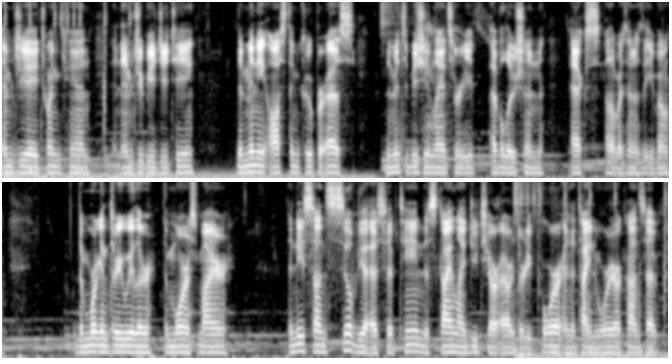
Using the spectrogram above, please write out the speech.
MGA Twin Cam, and MGB GT, the Mini Austin Cooper S, the Mitsubishi Lancer e Evolution X, otherwise known as the Evo, the Morgan three-wheeler, the Morris Meyer, the Nissan Silvia S15, the Skyline GTR R34, and the Titan Warrior concept,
